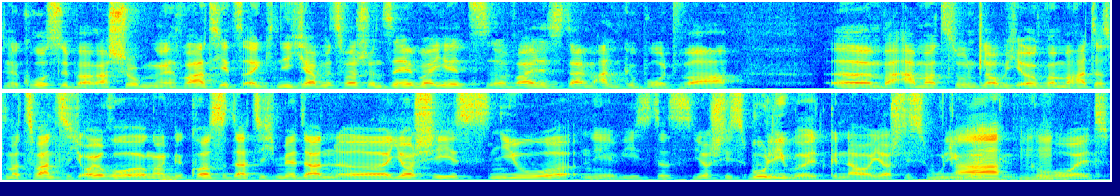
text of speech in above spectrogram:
eine große Überraschung erwarte ich jetzt eigentlich nicht. Ich habe mir zwar schon selber jetzt, äh, weil es da im Angebot war, äh, bei Amazon, glaube ich, irgendwann mal hat das mal 20 Euro irgendwann gekostet, da hatte ich mir dann äh, Yoshi's New, nee, wie hieß das? Yoshi's Woolly World, genau, Yoshi's Woolly ah, World ge mhm. geholt.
